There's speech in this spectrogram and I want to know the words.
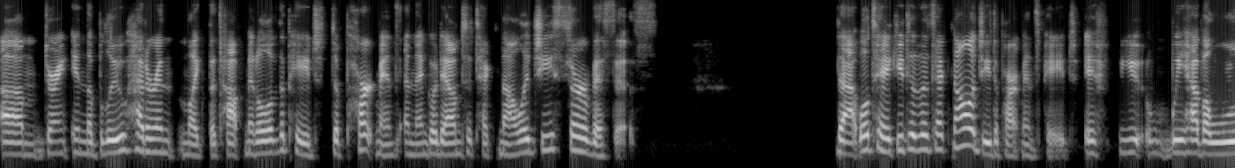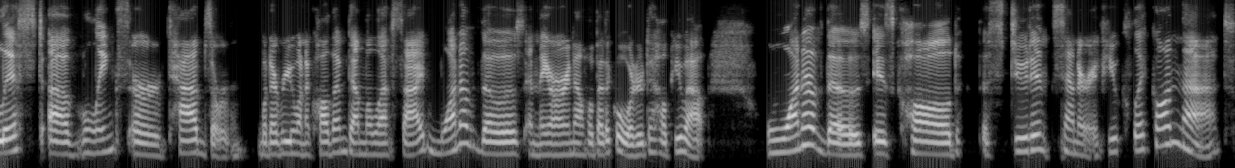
um, during in the blue header in like the top middle of the page, department, and then go down to technology services, that will take you to the technology departments page. If you we have a list of links or tabs or whatever you want to call them down the left side. One of those, and they are in alphabetical order to help you out. One of those is called the Student Center. If you click on that,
